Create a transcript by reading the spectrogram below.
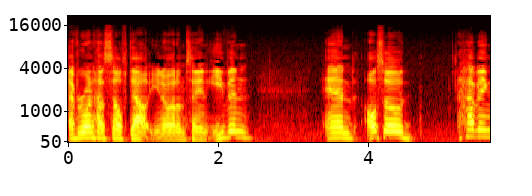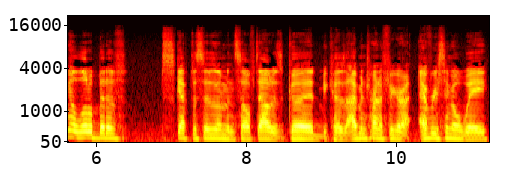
Everyone has self doubt, you know what I'm saying? Even, and also having a little bit of skepticism and self doubt is good because I've been trying to figure out every single way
